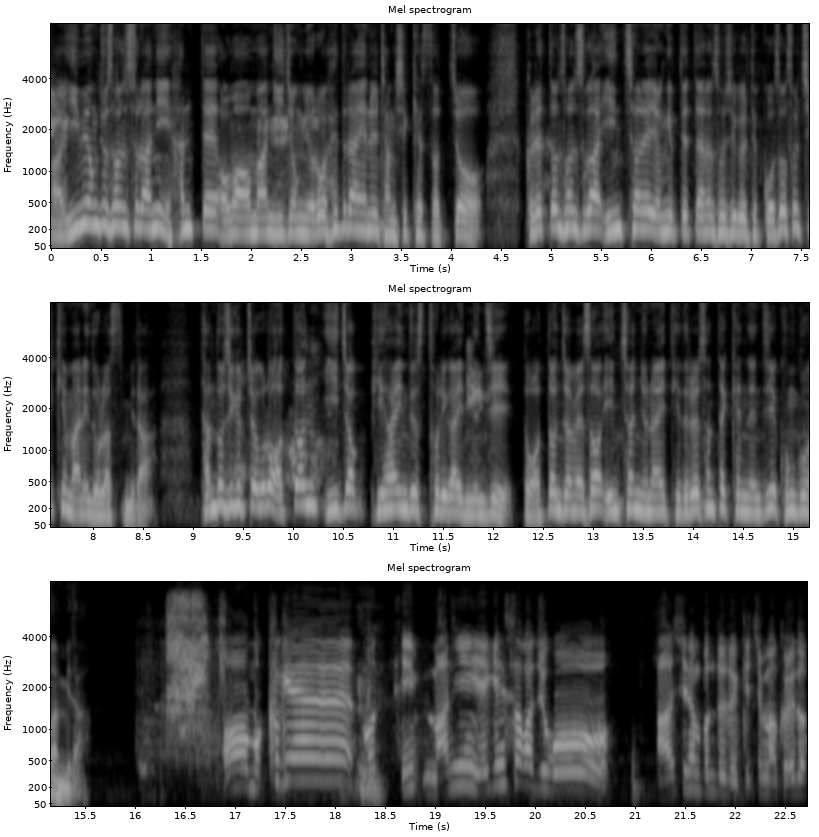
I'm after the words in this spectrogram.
아, 이명주 선수라니 한때 어마어마한 이정료로 헤드라인을 장식했었죠. 그랬던 선수가 인천에 영입됐다는 소식을 듣고서 솔직히 많이 놀랐습니다. 단도직입적으로 어떤 이적 behind story가 있는지 또 어떤 점에서 인천 유나이티드를 선택했는지 궁금합니다. 어, 뭐 크게 뭐 이- 많이 얘기했어가지고 아시는 분들도 있겠지만 그래도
